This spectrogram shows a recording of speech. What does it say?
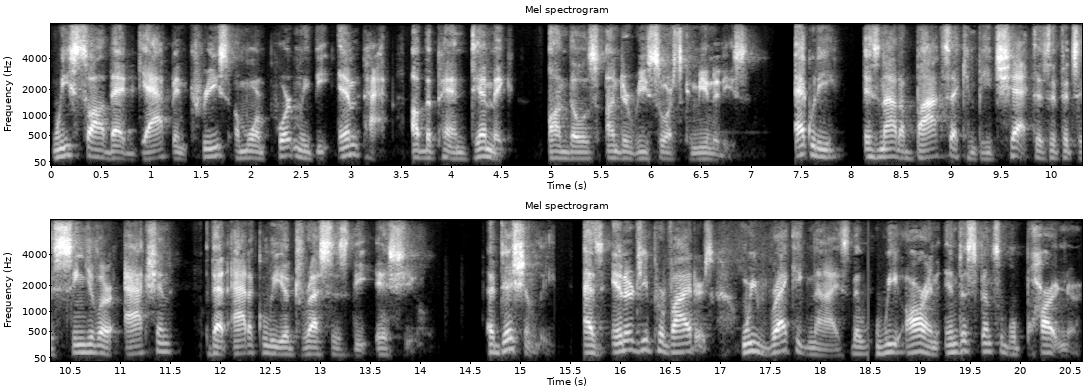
We saw that gap increase, or more importantly, the impact of the pandemic on those under resourced communities. Equity is not a box that can be checked as if it's a singular action that adequately addresses the issue. Additionally, as energy providers, we recognize that we are an indispensable partner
